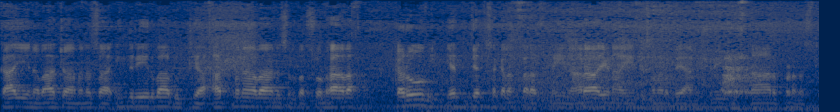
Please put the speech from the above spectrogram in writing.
ಕಾಯೇನ ವಾಚ ಮನಸ ಇಂದ್ರಿಯರ್ವಾ ಬುದ್ಧಿಯ ಆತ್ಮನಾವಾನುಸೃತ ಸ್ವಭಾವ. ಕರೋಮಿ ಯದ್ಯತ್ ಸಕಲ ಪರಸ್ಮೈ ನಾರಾಯಣ ಇತಿ ಸಮರ್ಪಯಾಮಿ ಶ್ರೀಕೃಷ್ಣಾರ್ಪಣಮಸ್ತು.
